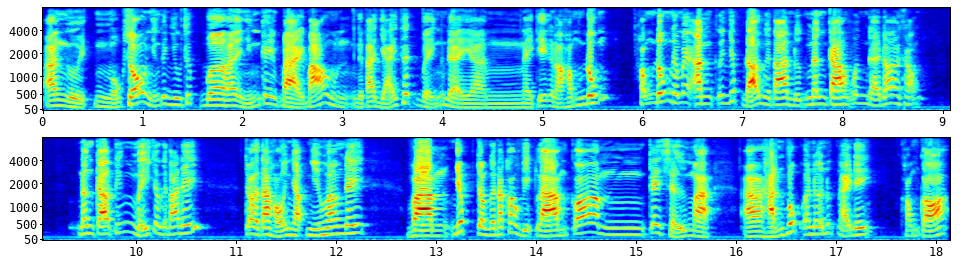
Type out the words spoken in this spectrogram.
à, người một số những cái youtuber hay những cái bài báo người ta giải thích về vấn đề à, này kia nọ không đúng không đúng thì mấy anh có giúp đỡ người ta được nâng cao vấn đề đó hay không? Nâng cao tiếng Mỹ cho người ta đi cho người ta hội nhập nhiều hơn đi và giúp cho người ta có việc làm có ừ, cái sự mà à, hạnh phúc ở nơi nước này đi không có,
